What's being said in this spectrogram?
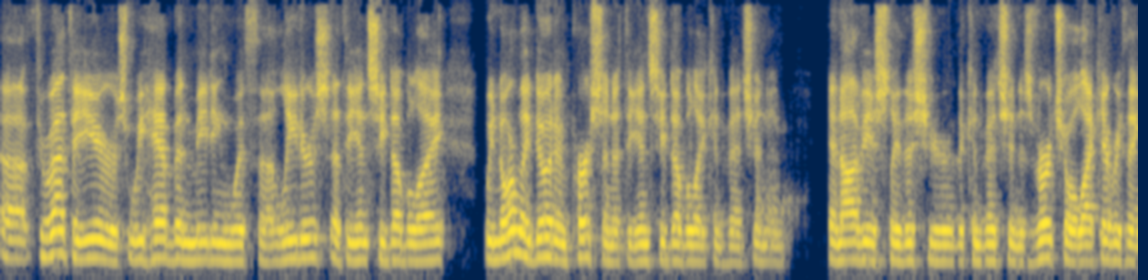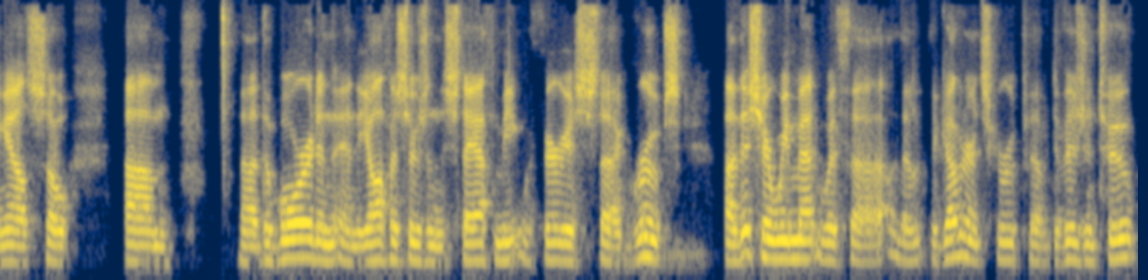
uh, throughout the years, we have been meeting with uh, leaders at the NCAA. We normally do it in person at the NCAA convention, and and obviously this year the convention is virtual like everything else. So um, uh, the board and, and the officers and the staff meet with various uh, groups. Uh, this year we met with uh, the, the, governance group of Division Two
